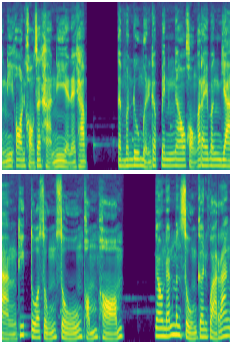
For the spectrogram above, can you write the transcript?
งนีออนของสถานีนะครับ แต่มันดูเหมือนกับเป็นเงาของอะไรบางอย่างที่ตัวสูงสูงผอมผอมๆ เงานั้นมันสูงเกินกว่าร่าง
